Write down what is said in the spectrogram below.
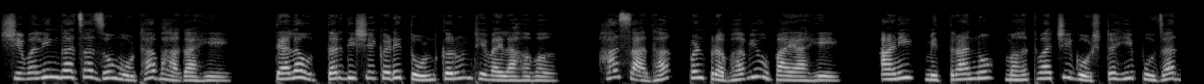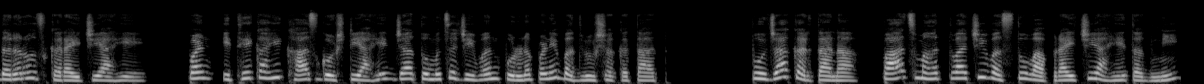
शिवलिंगाचा जो मोठा भाग आहे त्याला उत्तर दिशेकडे तोंड करून ठेवायला हवं. हा साधा पण प्रभावी उपाय आहे. आणि मित्रांनो महत्वाची गोष्ट ही पूजा दररोज करायची आहे. पण इथे काही खास गोष्टी आहेत ज्या तुमचं जीवन पूर्णपणे बदलू शकतात. पूजा करताना पाच महत्वाची वस्तू वापरायची आहेत अग्नी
